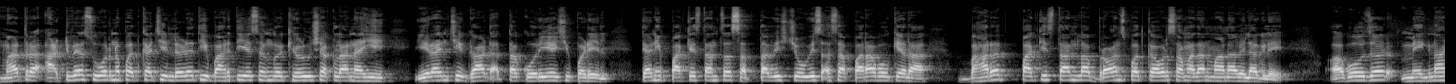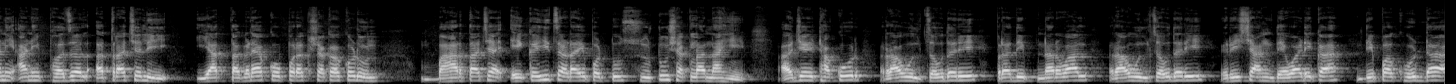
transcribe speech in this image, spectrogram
मात्र आठव्या सुवर्णपदकाची लढत ही भारतीय संघ खेळू शकला नाही. इराणची गाठ आता कोरियाशी पडेल. त्याने पाकिस्तानचा सत्तावीस चोवीस असा पराभव केला. भारत पाकिस्तानला ब्रॉन्झ पदकावर समाधान मानावे लागले. अबोजर मेघनानी आणि फजल अत्राचली या तगड्या कोपरक्षकाकडून भारताच्या एकही चढाईपटू सुटू शकला नाही. अजय ठाकूर राहुल चौधरी प्रदीप नरवाल राहुल चौधरी रिशांग देवाडेका दीपक हुड्डा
